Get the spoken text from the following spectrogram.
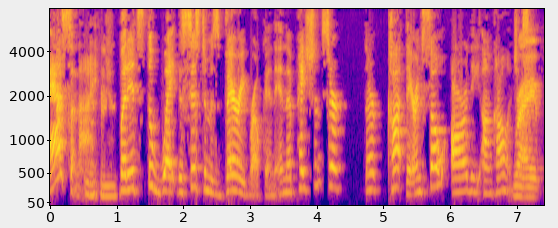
asinine, mm-hmm. but it's the way the system is very broken and the patients are they're caught there and so are the oncologists. Right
